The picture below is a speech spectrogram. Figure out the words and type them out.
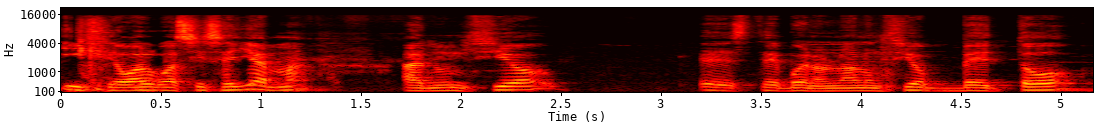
Ige o algo así se llama, anunció, este, bueno, no anunció, vetó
